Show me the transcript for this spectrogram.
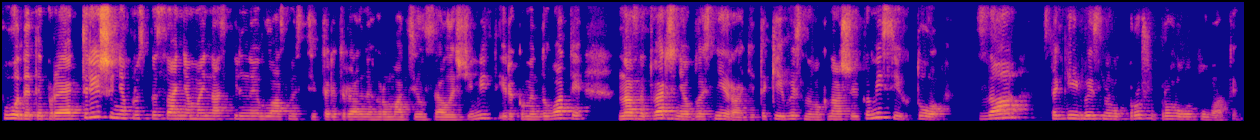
погодити проект рішення про списання майна спільної власності територіальних громад сіл, селищ і міст і рекомендувати на затвердження обласній раді. Такий висновок нашої комісії. Хто за такий висновок, прошу проголосувати.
